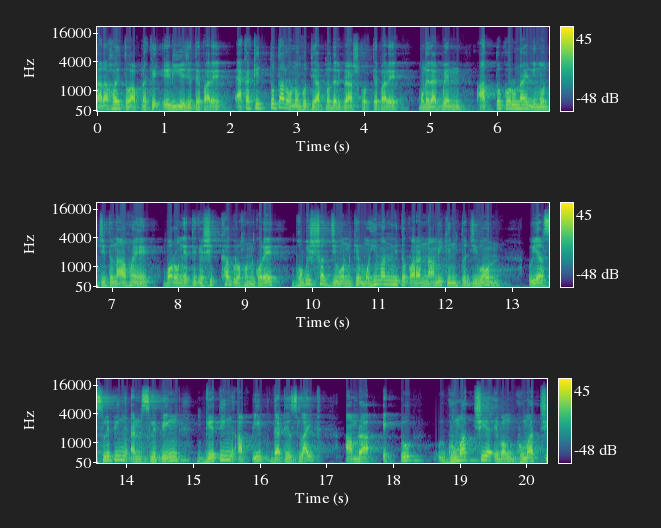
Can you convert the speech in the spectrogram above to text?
তারা হয়তো আপনাকে এড়িয়ে যেতে পারে। একাকিত্বতার অনুভূতি আপনাদের গ্রাস করতে পারে। মনে রাখবেন, আত্মকরুণায় নিমজ্জিত না হয়ে বরং এ থেকে শিক্ষা গ্রহণ করে ভবিষ্যৎ জীবনকে মহিমান্বিত করার নামই কিন্তু জীবন। We are sleeping and sleeping getting a peep that is life আমরা একটু ঘুমাচ্ছি এবং ঘুমাচ্ছি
